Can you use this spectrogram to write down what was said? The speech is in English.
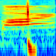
far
